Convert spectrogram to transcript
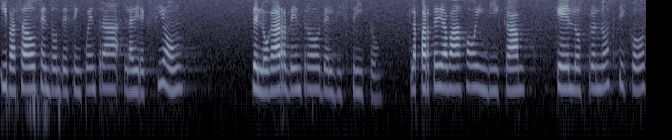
y basados en donde se encuentra la dirección del hogar dentro del distrito. La parte de abajo indica que los pronósticos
